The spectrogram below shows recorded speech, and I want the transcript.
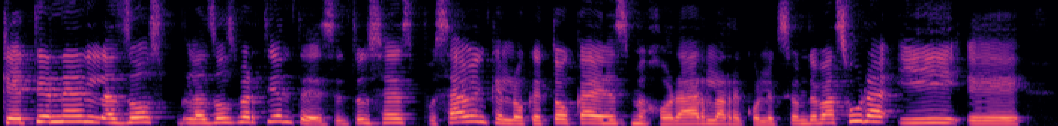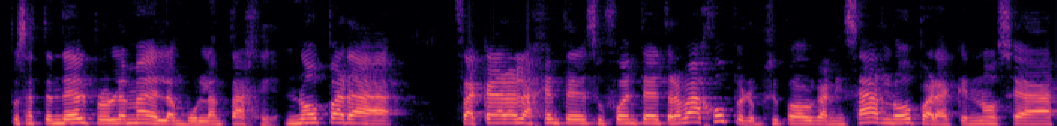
que tienen las dos, las dos vertientes. Entonces, pues saben que lo que toca es mejorar la recolección de basura y eh, pues atender el problema del ambulantaje, no para sacar a la gente de su fuente de trabajo, pero sí para organizarlo, para que no sea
